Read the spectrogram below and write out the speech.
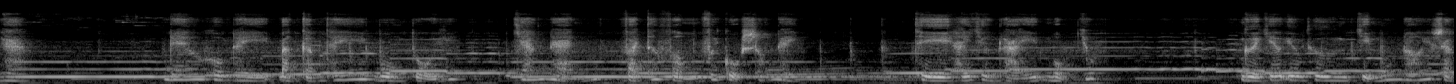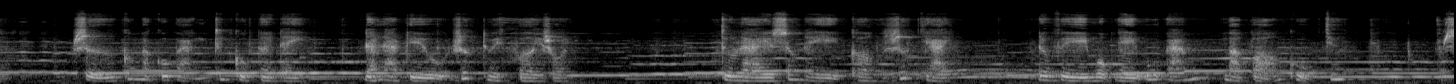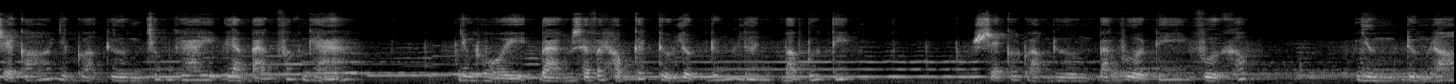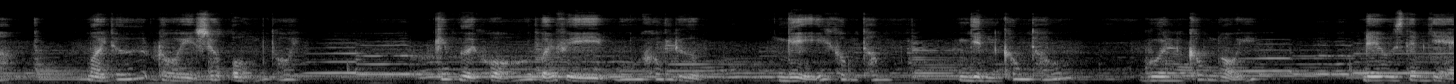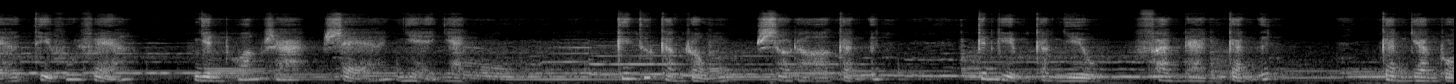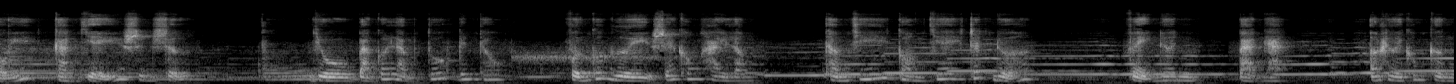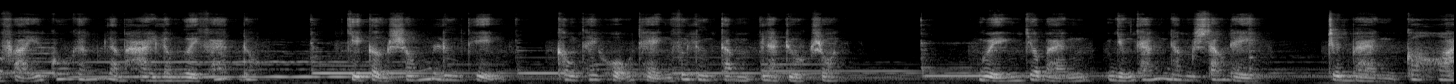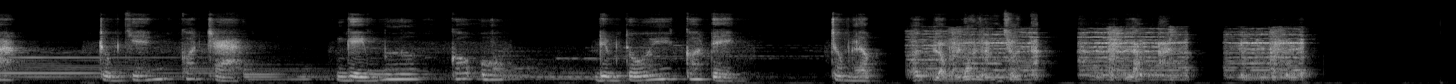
Nga Nếu hôm nay bạn cảm thấy buồn tuổi, chán nản và thất vọng với cuộc sống này Thì hãy dừng lại một chút. Người gieo yêu thương chỉ muốn nói rằng Sự có mặt của bạn trên cuộc đời này đã là điều rất tuyệt vời rồi. Tương lai sau này còn rất dài. Đừng vì một ngày u ám mà bỏ cuộc chứ. Sẽ có những đoạn đường trong gai làm bạn vấp ngã. Nhưng rồi bạn sẽ phải học cách tự lực đứng lên mà bước tiếp. Sẽ có đoạn đường bạn vừa đi vừa khóc. Nhưng đừng lo, Mọi thứ rồi sẽ ổn thôi. Kiếp người khổ bởi vì buông không được, Nghĩ không thông, Nhìn không thấu, Quên không nổi đều xem nhẹ thì vui vẻ, Nhìn thoáng ra sẽ nhẹ nhàng. Kiến thức càng rộng Sau đó càng ít. Kinh nghiệm càng nhiều, Phàn nàn càng ít. Càng nhàn rỗi, Càng dễ sinh sự. Dù bạn có làm tốt đến đâu, Vẫn có người sẽ không hài lòng, Thậm chí còn chê trách nữa. Vậy nên bạn à ở đời không cần phải cố gắng làm hài lòng người khác đâu. Chỉ cần sống lương thiện, Không thấy hổ thẹn với lương tâm là được rồi. Nguyện cho bạn những tháng năm sau này, Trên bàn có hoa, Trong chén có trà. Ngày mưa có ô, Đêm tối có đèn. Trong lòng, hết lòng lo lắng cho ta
